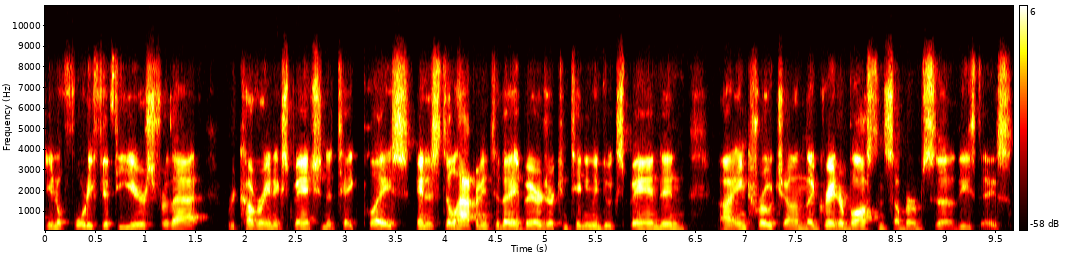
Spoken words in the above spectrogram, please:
you know, 40, 50 years for that recovery and expansion to take place. And it's still happening today. Bears are continuing to expand and uh, encroach on the greater Boston suburbs uh, these days.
